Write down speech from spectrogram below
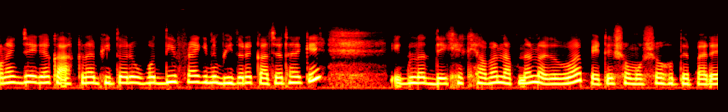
অনেক জায়গায় কাঁকড়া ভিতরে, উপর দিয়ে ফ্রাই কিন্তু ভিতরে কাঁচা থাকে। এগুলো দেখে খাবেন আপনার নয়তো বা পেটের সমস্যা হতে পারে।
